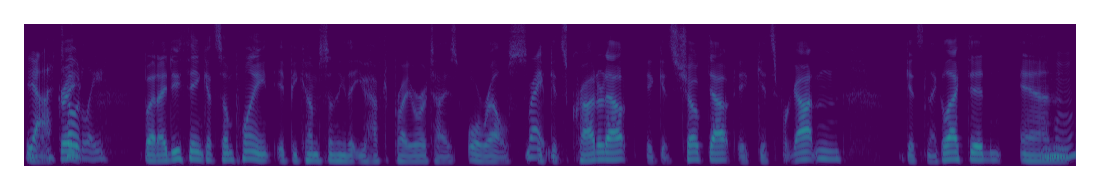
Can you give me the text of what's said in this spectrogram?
you know, Yeah. Totally. But I do think at some point it becomes something that you have to prioritize, or else Right. it gets crowded out, it gets choked out, it gets forgotten, gets neglected, and Mm-hmm.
